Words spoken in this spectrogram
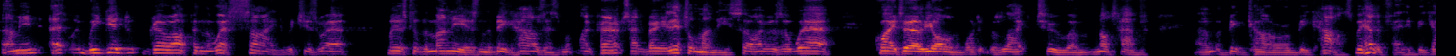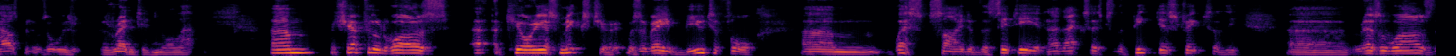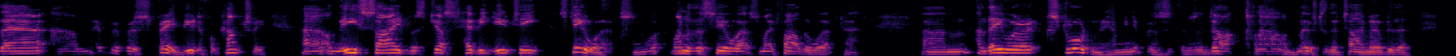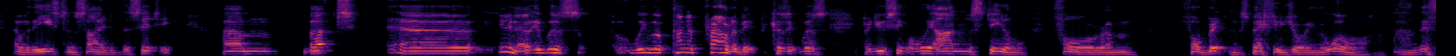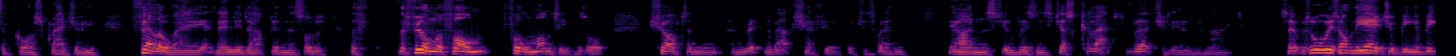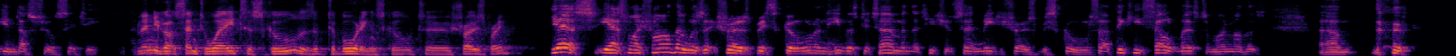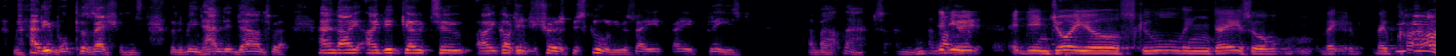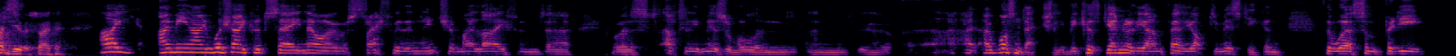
I mean, uh, we did grow up in the west side, which is where most of the money is in the big houses. My parents had very little money, so I was aware quite early on what it was like to um, not have um, a big car or a big house. We had a fairly big house, but it was always it was rented and all that. Um, Sheffield was a, a, curious mixture. It was a very beautiful um, west side of the city. It had access to the Peak District, to the uh, reservoirs there. Um, it, it, was very beautiful country. Uh, on the east side was just heavy duty steelworks, and one of the steelworks my father worked at. Um, and they were extraordinary. I mean, it was there was a dark cloud most of the time over the over the eastern side of the city, um, but uh, you know, it was we were kind of proud of it because it was producing all the iron and steel for um, for Britain, especially during the war. And this, of course, gradually fell away and ended up in the sort of the, the film, The Full, Full Monty, was all shot and, and written about Sheffield, which is when the iron and steel business just collapsed virtually overnight. So it was always on the edge of being a big industrial city. And then you got sent away to school, to boarding school to Shrewsbury. Yes, yes. My father was at Shrewsbury School and he was determined that he should send me to Shrewsbury School. So I think he sold most of my mother's um, valuable possessions that had been handed down to her. And I, I did go to, I got into Shrewsbury School. He was very, very pleased about that. And did you, did you enjoy your schooling days or they, they were quite yes. arduous, I think? I, I mean, I wish I could say, no, I was thrashed within an inch of my life and uh, was utterly miserable and, and I, I, wasn't actually because generally I'm fairly optimistic and there were some pretty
